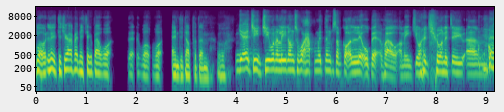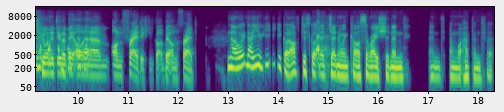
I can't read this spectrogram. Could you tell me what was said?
well lou did you have anything about what what what ended up with them? Or Yeah, do you, do you want to lead on to what happened with them? Because I've got a little bit. Well, I mean, do you want to do you want to do um, do you want to do a bit on um, on Fred if you've got a bit on Fred? no, no, you you- got. It. I've just got the general incarceration and and and what happened. But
